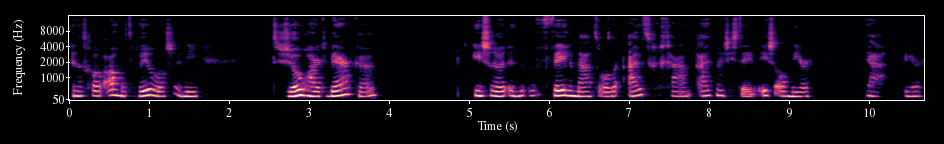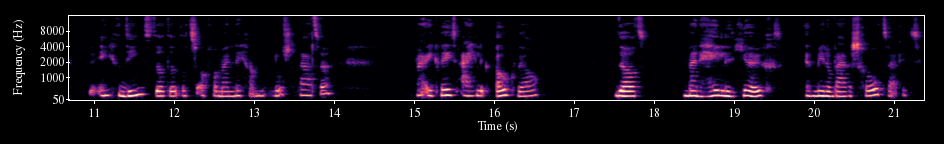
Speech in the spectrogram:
En het gewoon allemaal te veel was. En die zo hard werken is er in vele maten al eruit gegaan uit mijn systeem. Is al meer, ja, weer ingediend. Dat, dat, dat is al van mijn lichaam losgelaten. Maar ik weet eigenlijk ook wel dat mijn hele jeugd en middelbare schooltijd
